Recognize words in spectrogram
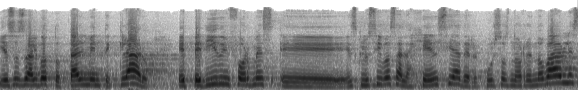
Y eso es algo totalmente claro. He pedido informes eh, exclusivos a la Agencia de Recursos No Renovables,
